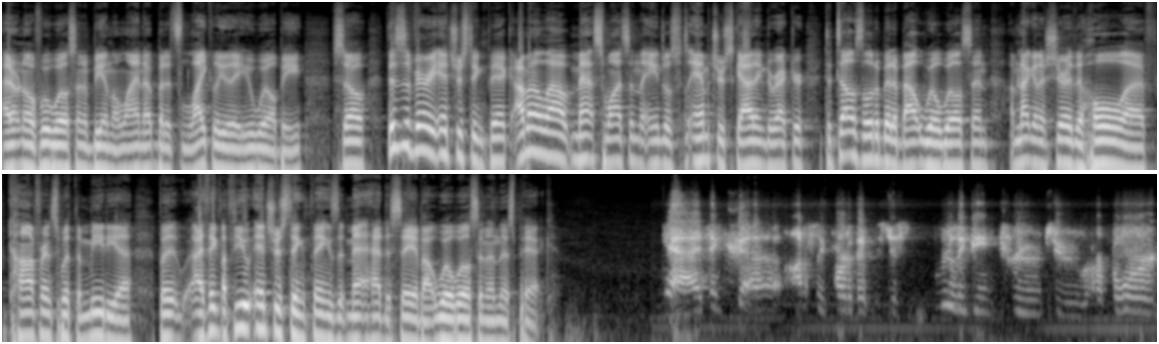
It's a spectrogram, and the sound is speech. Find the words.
I don't know if Will Wilson will be in the lineup, but it's likely that he will be. So this is a very interesting pick. I'm going to allow Matt Swanson, the Angels amateur scouting director, to tell us a little bit about Will Wilson. I'm not going to share the whole uh, conference with the media, but I think a few interesting things that Matt had to say about Will Wilson in this pick. Yeah, I think uh, honestly part of it was just really being true to our board,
